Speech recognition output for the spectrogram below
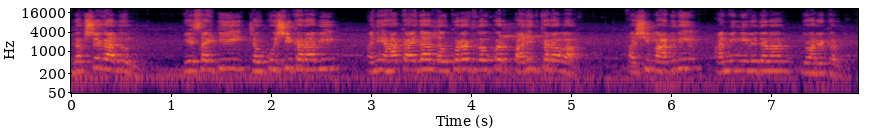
लक्ष घालून एस आय टी चौकशी करावी आणि हा कायदा लवकरात लवकर पारित करावा अशी मागणी आम्ही निवेदनाद्वारे करतो.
